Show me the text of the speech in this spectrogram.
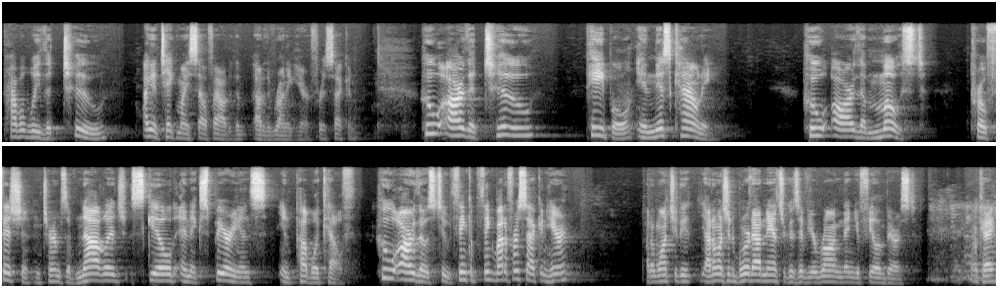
probably the two, I'm going to take myself out of the, out of the running here for a second. Who are the two people in this county who are the most proficient in terms of knowledge, skilled, and experience in public health. Who are those two? Think, think about it for a second here. I don't want you to, I don't want you to blurt out an answer because if you're wrong, then you feel embarrassed. Okay?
